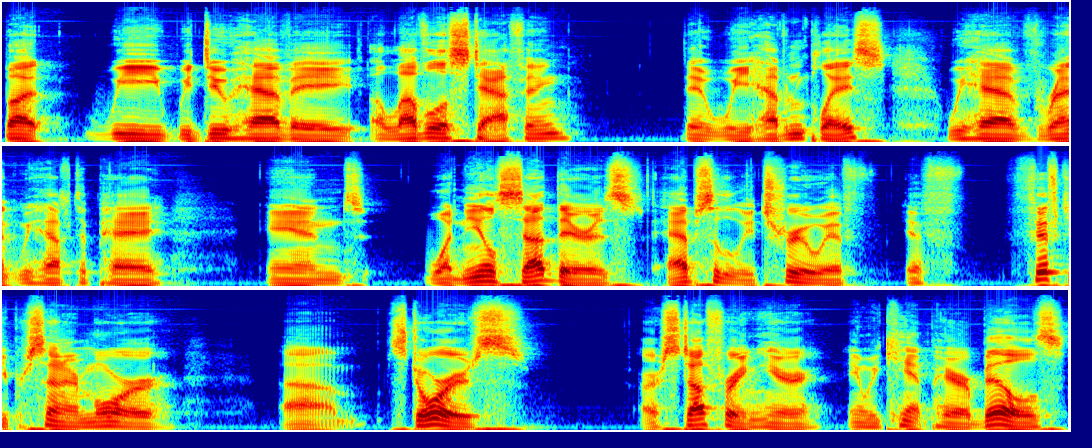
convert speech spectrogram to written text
but we we do have a, a level of staffing that we have in place. We have rent we have to pay, and what Neil said there is absolutely true. If if fifty percent or more um, stores are suffering here and we can't pay our bills,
